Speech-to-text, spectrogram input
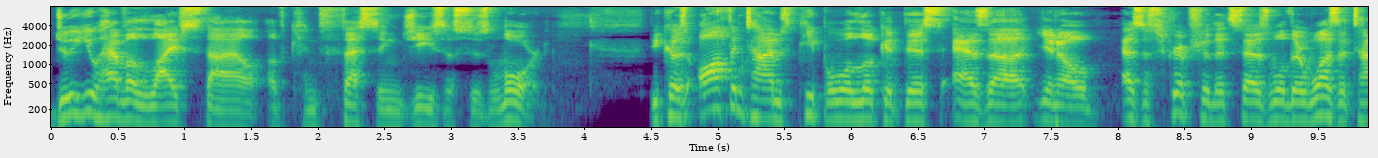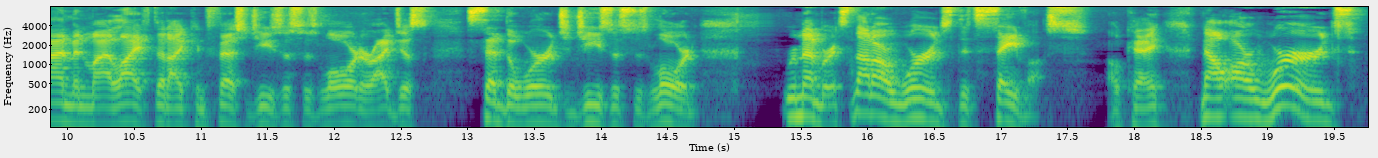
do you have a lifestyle of confessing Jesus is Lord? Because oftentimes people will look at this as a, you know, as a scripture that says, well, there was a time in my life that I confessed Jesus is Lord, or I just said the words Jesus is Lord. Remember, it's not our words that save us, okay? Now, our words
